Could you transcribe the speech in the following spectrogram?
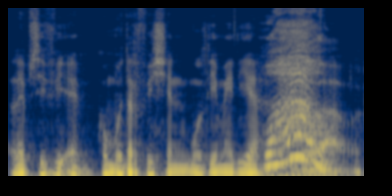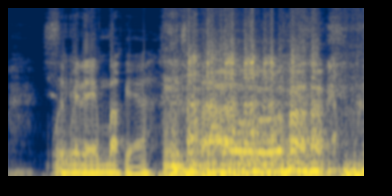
Lab CVM, Computer Vision Multimedia. Wow. Sistemnya nembak ya. Tahu.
